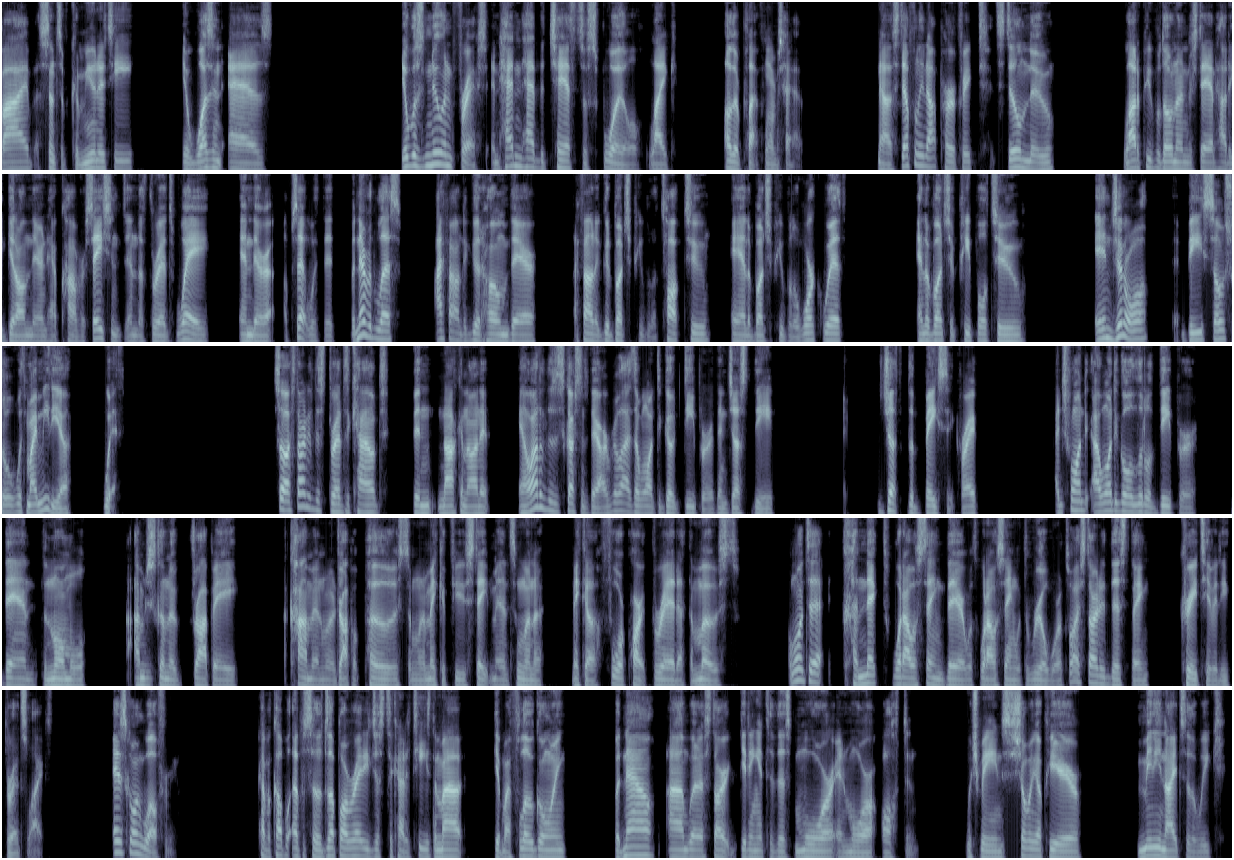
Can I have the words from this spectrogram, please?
vibe, a sense of community. It wasn't as, it was new and fresh and hadn't had the chance to spoil like other platforms have. Now, it's definitely not perfect. It's still new. A lot of people don't understand how to get on there and have conversations in the threads way, and they're upset with it. But nevertheless, I found a good home there. I found a good bunch of people to talk to and a bunch of people to work with and a bunch of people to, in general, be social with my media with. So I started this Threads account, been knocking on it, and a lot of the discussions there, I realized I wanted to go deeper than just the just the basic, right? I just wanted I want to go a little deeper than the normal. I'm just going to drop a a comment. I'm going to drop a post. I'm going to make a few statements. I'm going to make a four part thread at the most. I want to connect what I was saying there with what I was saying with the real world. So I started this thing, Creativity Threads Life. And it's going well for me. I have a couple episodes up already just to kind of tease them out, get my flow going. But now I'm going to start getting into this more and more often, which means showing up here many nights of the week,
